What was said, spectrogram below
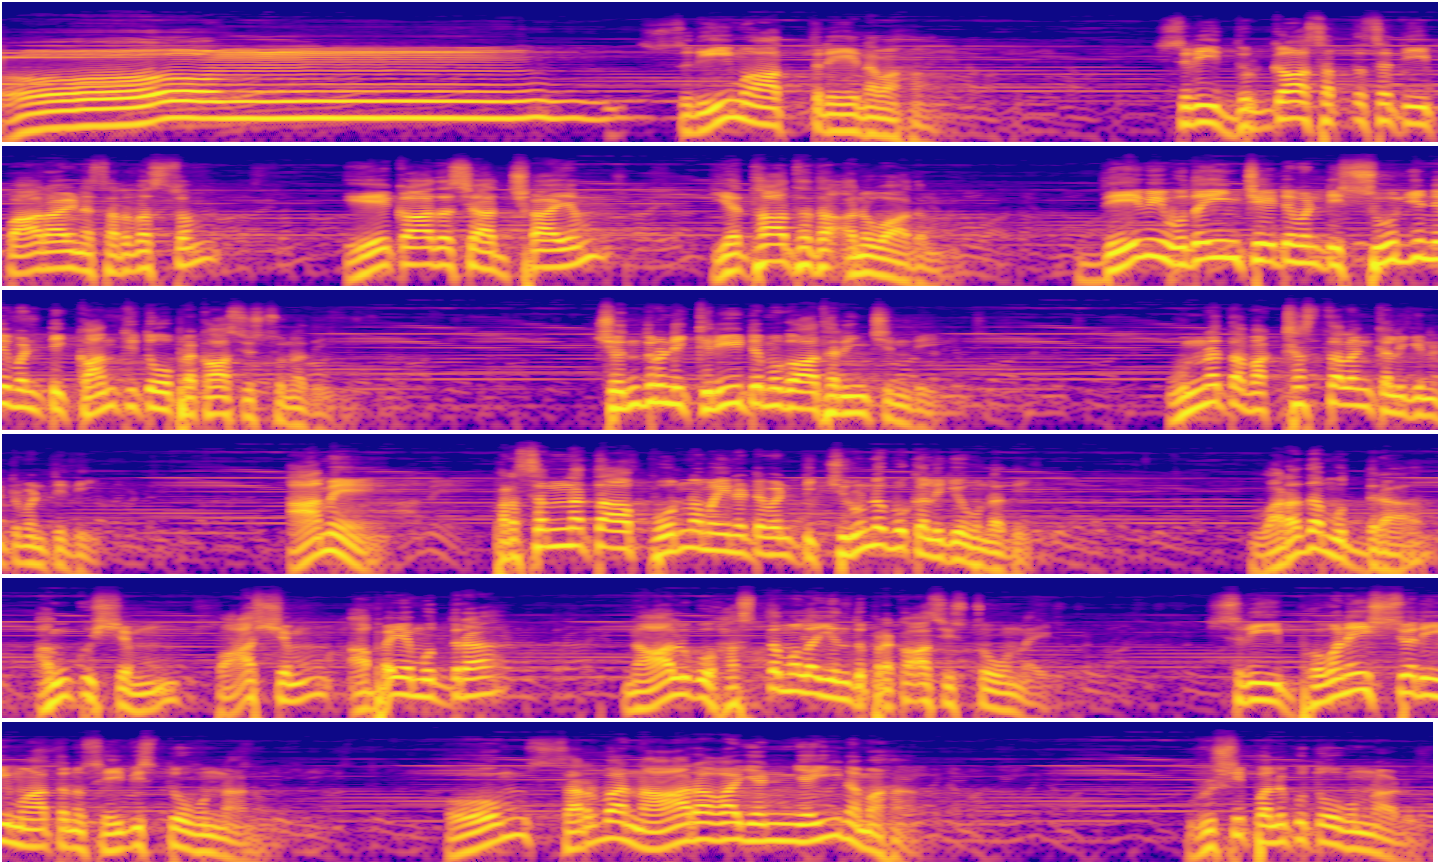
ఓం శ్రీమాత్రే నమ. శ్రీ దుర్గా సప్తసతీ పారాయణ సర్వస్వం ఏకాదశ అధ్యాయం యథాతథ అనువాదం. దేవి ఉదయించేటువంటి సూర్యుని వంటి కాంతితో ప్రకాశిస్తున్నది. చంద్రుని కిరీటముగా ధరించింది. ఉన్నత వక్షస్థలం కలిగినటువంటిది. ఆమె ప్రసన్నతాపూర్ణమైనటువంటి చిరునవ్వు కలిగి ఉన్నది. వరదముద్ర అంకుశం పాశం అభయముద్ర నాలుగు హస్తముల ఎందు ప్రకాశిస్తూ ఉన్నాయి. శ్రీ భువనేశ్వరి మాతను సేవిస్తూ ఉన్నాను. ఓం సర్వనారాయణ్యై నమ. ఋషి పలుకుతూ ఉన్నాడు.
